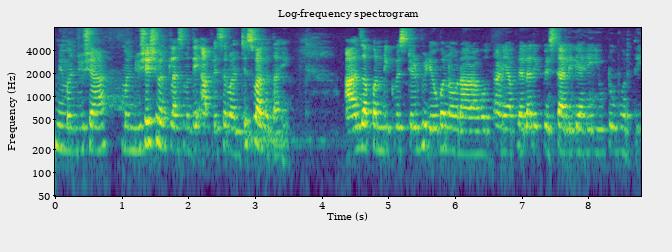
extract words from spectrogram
मी मंजुषा. मंजुषा शिवण क्लासमध्ये आपले सर्वांचे स्वागत आहे. आज आपण रिक्वेस्टेड व्हिडिओ बनवणार आहोत आणि आपल्याला रिक्वेस्ट आलेली आहे यूट्यूबवरती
